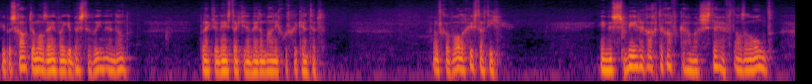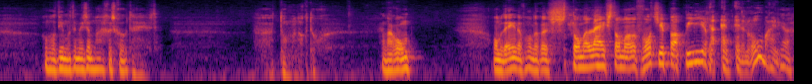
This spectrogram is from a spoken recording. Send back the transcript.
Je beschouwt hem als een van je beste vrienden en dan blijkt ineens dat je hem helemaal niet goed gekend hebt. Het gevolg is dat hij in een smerige achterafkamer sterft als een hond, omdat iemand hem in zijn maag geschoten heeft. Verdomme nog toe. En waarom? Om de een of andere stomme lijst om een vodje papier. Ja, en, en een Holbein. Ja,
